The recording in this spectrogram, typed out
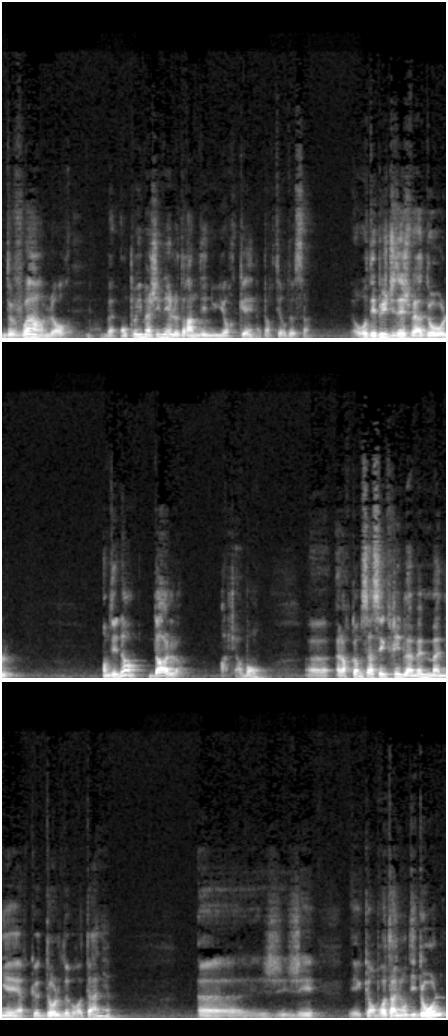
de voir leur. Ben, on peut imaginer le drame des New-Yorkais à partir de ça. Au début, je disais, je vais à Dole. On me dit non, Dole. Ah, bon. Euh, alors, comme ça s'écrit de la même manière que Dole de Bretagne, euh, et qu'en Bretagne on dit Dole,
